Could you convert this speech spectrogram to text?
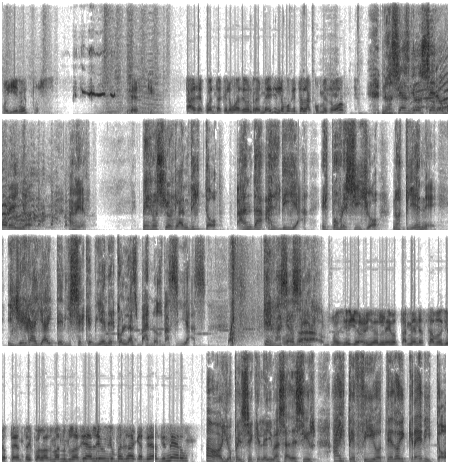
Oye, pues... Es que... Haz de cuenta que le voy a hacer un remedio y le voy a quitar la comezón. No seas grosero, Moreño. A ver, pero si Orlandito anda al día, el pobrecillo no tiene, y llega allá y te dice que viene con las manos vacías. ¿Qué vas a hacer? ah, Pues yo, yo, yo le digo, también estamos, yo te estoy con las manos vacías, le digo, yo pensaba que te das dinero. Oh, yo pensé que le ibas a decir, ay, te fío, te doy crédito.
